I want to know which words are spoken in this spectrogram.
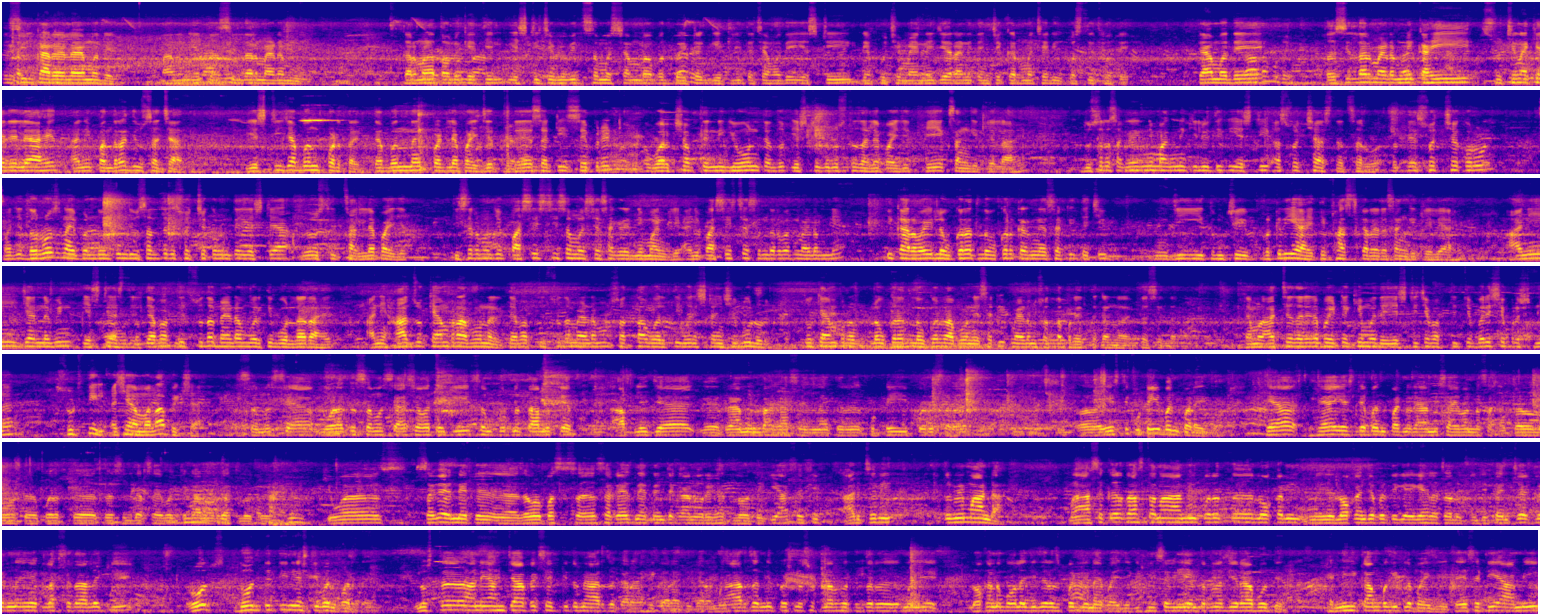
तहसील कार्यालयामध्ये माननीय तहसीलदार मॅडमने करमाळा तालुक्यातील एस टीच्या विविध समस्यांबाबत बैठक घेतली. त्याच्यामध्ये एस टी डेपोचे मॅनेजर आणि त्यांचे कर्मचारी उपस्थित होते. त्यामध्ये तहसीलदार मॅडमनी काही सूचना केलेल्या आहेत आणि पंधरा दिवसाच्या आत एस टी ज्या बंद पडत आहेत त्या बंद नाही पडल्या पाहिजेत. त्यासाठी सेपरेट वर्कशॉप त्यांनी घेऊन त्या एस टी दुरुस्त झाल्या पाहिजेत हे एक सांगितलेलं आहे. दुसरं सगळ्यांनी मागणी केली होती की एस टी अस्वच्छ असतात सर्व. तर ते स्वच्छ करून म्हणजे दररोज नाही पण दोन तीन दिवसाला तरी स्वच्छ करून त्या एस ट्या व्यवस्थित चालल्या पाहिजेत. तिसरं म्हणजे पासेसची समस्या सगळ्यांनी मांडली आणि पासेसच्या संदर्भात मॅडमनी ती कारवाई लवकरात लवकर करण्यासाठी त्याची जी तुमची प्रक्रिया आहे ती फास्ट करायला सांगितलेली आहे. आणि ज्या नवीन एस टी असतील त्या बाबतीत सुद्धा बोलणार आहेत. आणि हा जो कॅम्प राबवणार आहे त्या बाबतीतसुद्धा मॅडम स्वतः वरती वरिष्ठांशी बोलून तो कॅम्प लवकरात लवकर राबवण्यासाठी मॅडम स्वतः प्रयत्न करणार आहेत तहसीलदार. त्यामुळे आजच्या झालेल्या बैठकीमध्ये एस टीच्या बाबतीतचे बरेचसे प्रश्न सुटतील अशी आम्हाला अपेक्षा आहे. समस्या मुळातच समस्या अशा होत्या की संपूर्ण तालुक्यात आपले ज्या ग- ग्रामीण भाग असेल नाही तर कुठेही परिसरात एस टी कुठेही बंद पडायचं. ह्या ह्या एस टी बंद पडणाऱ्या आम्ही साहेबांना सा कळवलं होतं. परत तहसीलदार साहेबांच्या कानावर घातलं होतं. किंवा सगळ्या नेते जवळपास स- सगळ्याच नेत्यांच्या कानावर घातलं होतं की अशा अशी अडचणी तुम्ही मांडा. मग असं करत असताना आम्ही परत लोकां म्हणजे लोकांच्या प्रतिक्रिया घ्यायला चालू केली. त्यांच्याकडनं एक लक्षात आलं की रोज दोन ते तीन एस टी बंद पडत आहे नुसतं आणि आमच्या अपेक्षा आहेत की तुम्ही अर्ज करा हे करा ते करा. मग अर्जांनी प्रश्न सुटणार होते तर म्हणजे लोकांना बोलायची गरज पडली नाही पाहिजे की ही सगळी यंत्रणा जी राबवते ह्यांनी हे काम बघितलं पाहिजे. त्यासाठी आम्ही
